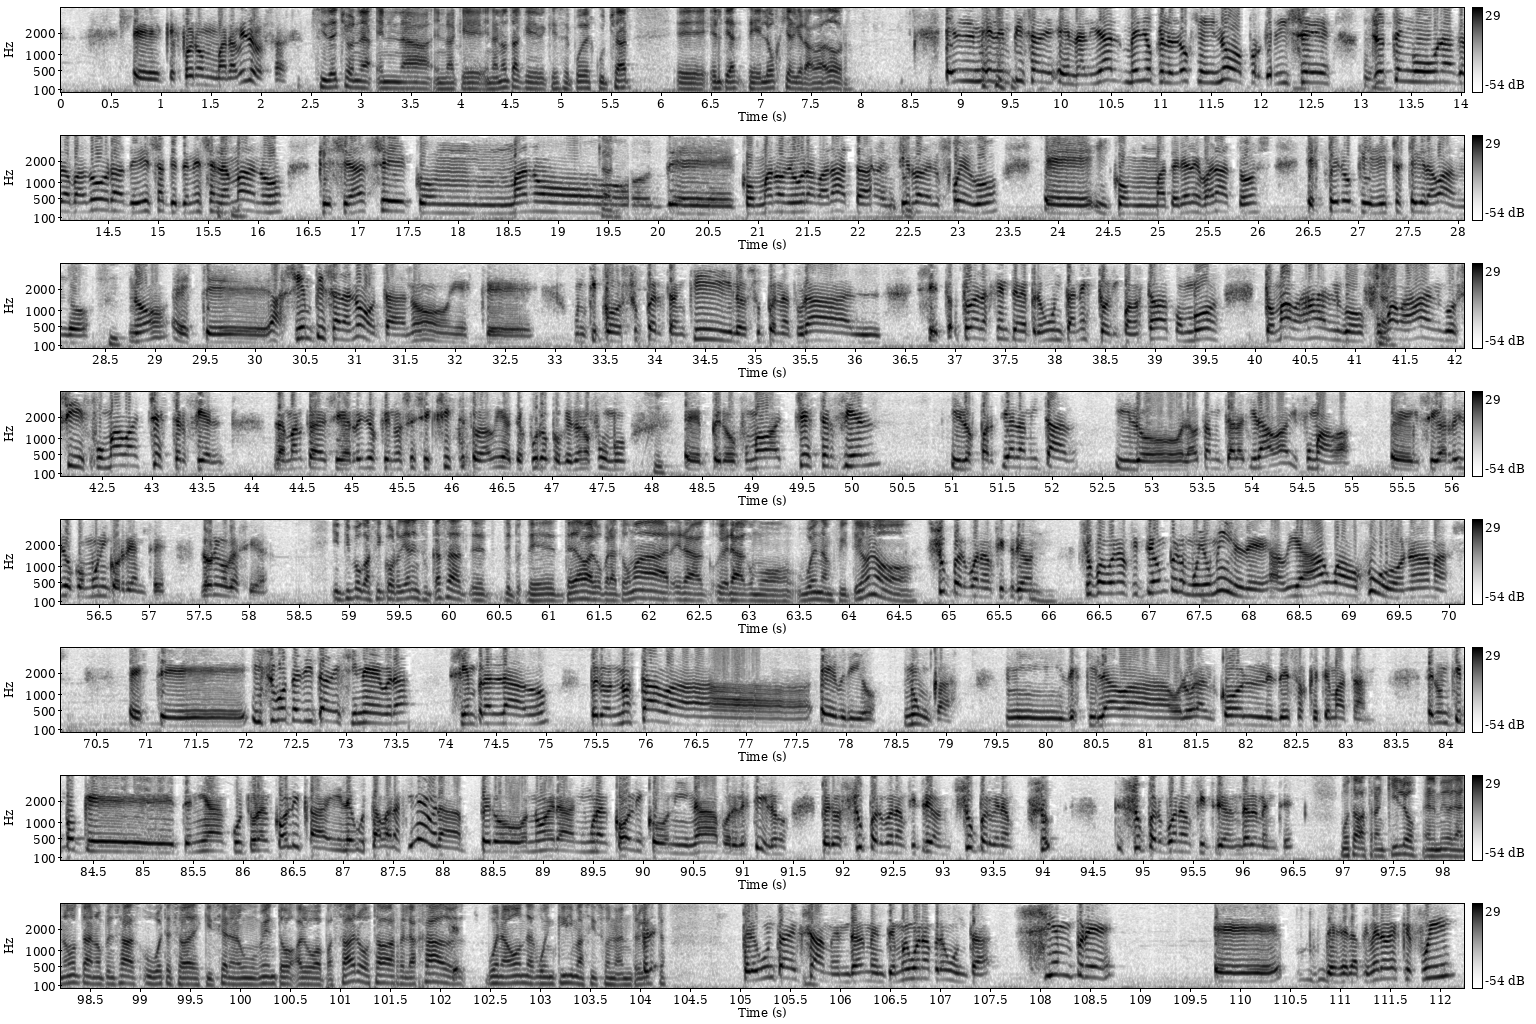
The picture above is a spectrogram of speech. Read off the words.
eh, que fueron maravillosas. Sí, de hecho en la, en la, en la, que, en la nota que, se puede escuchar, eh, él te, elogia el grabador. Él, él, empieza, en realidad, medio que lo elogia y no, porque dice, yo tengo una grabadora de esa que tenés en la mano, que se hace con mano de con mano de obra barata en Tierra del Fuego eh, y con materiales baratos espero que esto esté grabando. ¿no? Este, así empieza la nota, ¿no? Este, un tipo súper tranquilo, súper natural, to- toda la gente me pregunta, Néstor, y cuando estaba con vos, ¿tomaba algo? ¿Fumaba algo? Sí, fumaba Chesterfield, la marca de cigarrillos que no sé si existe todavía, te juro porque yo no fumo, Sí. eh, pero fumaba Chesterfield y los partía a la mitad y lo, la otra mitad la tiraba y fumaba eh, cigarrillo común y corriente, lo único que hacía. Y tipo así cordial en su casa, eh, te, te- te daba algo para tomar? ¿Era, era como buen anfitrión o...? súper buen anfitrión, súper buen anfitrión, pero muy humilde. Había agua o jugo, nada más. Este y su botellita de ginebra siempre al lado, pero no estaba ebrio nunca, ni destilaba olor a alcohol de esos que te matan. Era un tipo que tenía cultura alcohólica y le gustaba la ginebra, pero no era ningún alcohólico ni nada por el estilo. Pero súper buen anfitrión, súper su- súper buen anfitrión, realmente. ¿Vos estabas tranquilo en el medio de la nota? ¿No pensabas, uh, este se va a desquiciar en algún momento, algo va a pasar? ¿O estabas relajado, Sí. buena onda, buen clima se hizo en la entrevista? Pregunta de examen, realmente, muy buena pregunta. Siempre, eh, desde la primera vez que fui,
